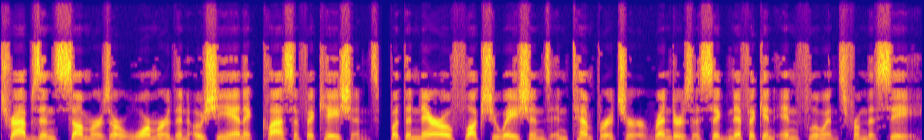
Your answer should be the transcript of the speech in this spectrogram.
Trabzon's summers are warmer than oceanic classifications, but the narrow fluctuations in temperature renders a significant influence from the sea.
